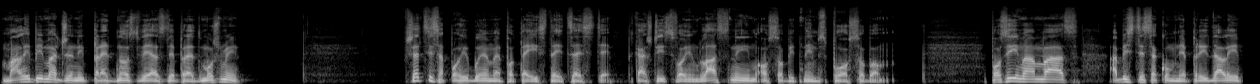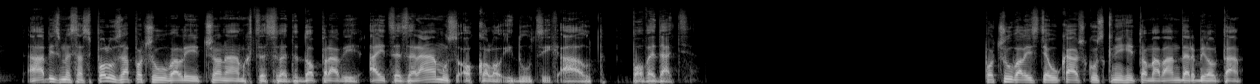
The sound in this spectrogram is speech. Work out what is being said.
Mali by mať ženy prednosť v jazde pred mužmi? Všetci sa pohybujeme po tej istej ceste, každý svojim vlastným osobitným spôsobom. Pozývam vás, aby ste sa ku mne pridali a aby sme sa spolu započúvali, čo nám chce svet dopravy aj cez rámus okolo idúcich aut povedať. Počúvali ste ukážku z knihy Toma Vanderbilta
